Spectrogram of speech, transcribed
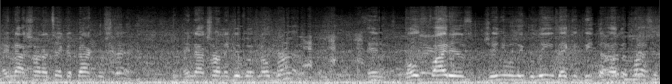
They're not trying to take a backward step. They're not trying to give up no ground. And both fighters genuinely believe they can beat the other person.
